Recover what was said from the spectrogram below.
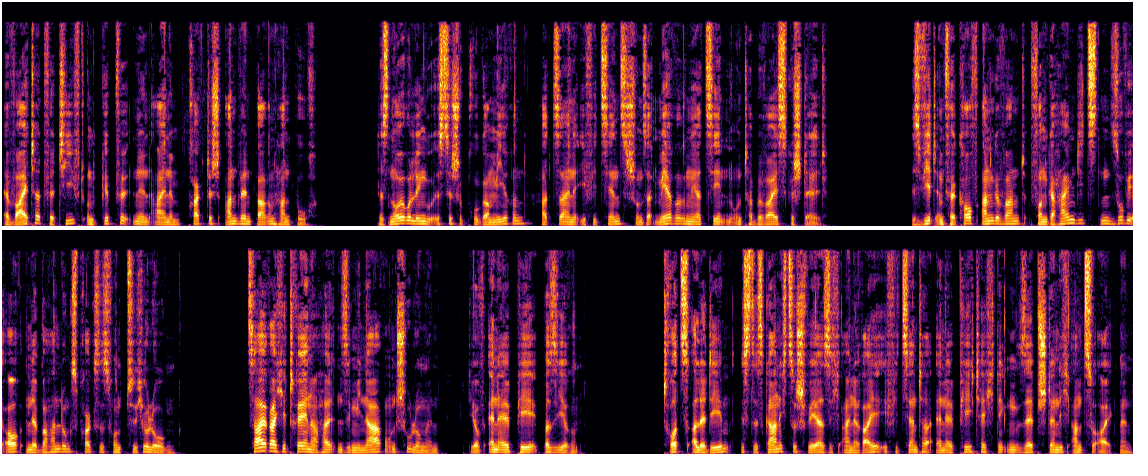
erweitert, vertieft und gipfelten in einem praktisch anwendbaren Handbuch. Das neurolinguistische Programmieren hat seine Effizienz schon seit mehreren Jahrzehnten unter Beweis gestellt. Es wird im Verkauf angewandt, von Geheimdiensten sowie auch in der Behandlungspraxis von Psychologen. Zahlreiche Trainer halten Seminare und Schulungen, die auf NLP basieren. Trotz alledem ist es gar nicht so schwer, sich eine Reihe effizienter NLP-Techniken selbstständig anzueignen.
